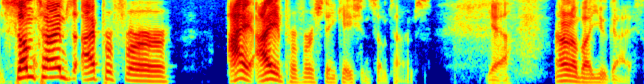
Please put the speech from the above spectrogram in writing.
sometimes I prefer I I prefer staycation sometimes. Yeah, I don't know about you guys.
